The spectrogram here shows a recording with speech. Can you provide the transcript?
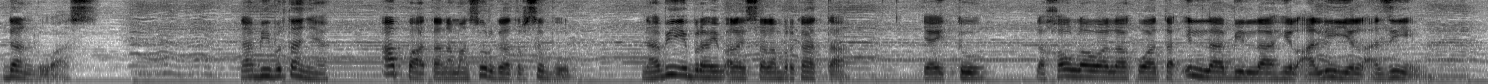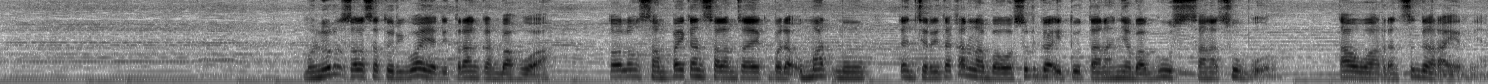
dan luas. Nabi bertanya, apa tanaman surga tersebut? Nabi Ibrahim alaihissalam berkata, yaitu la khawla wa la quwata illa billahil aliyyil azim. Menurut salah satu riwayat diterangkan bahwa tolong sampaikan salam saya kepada umatmu dan ceritakanlah bahwa surga itu tanahnya bagus, sangat subur tawar, dan segar airnya.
